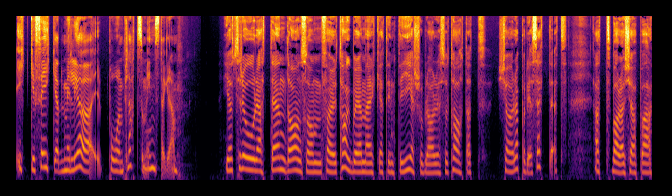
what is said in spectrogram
icke-fejkad miljö på en plats som Instagram? Jag tror att den dagen som företag börjar märka att det inte ger så bra resultat att köra på det sättet. Att bara köpa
